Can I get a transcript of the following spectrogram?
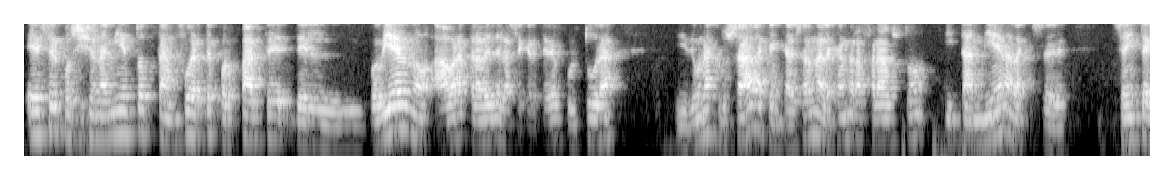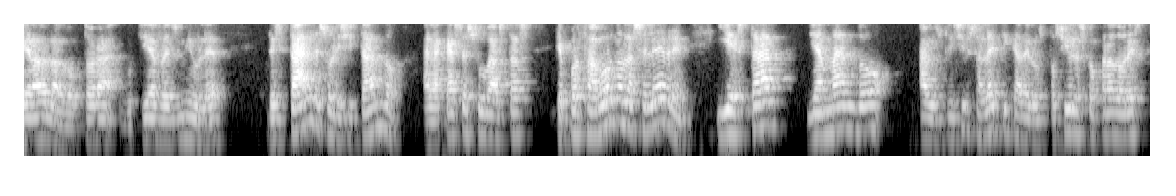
es el posicionamiento tan fuerte por parte del gobierno, ahora a través de la Secretaría de Cultura y de una cruzada que encabezaron Alejandra Frausto y también a la que se se ha integrado la doctora Gutiérrez Müller de estarle solicitando a la casa de subastas que por favor no la celebren y estar llamando a los principios, a la ética de los posibles compradores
